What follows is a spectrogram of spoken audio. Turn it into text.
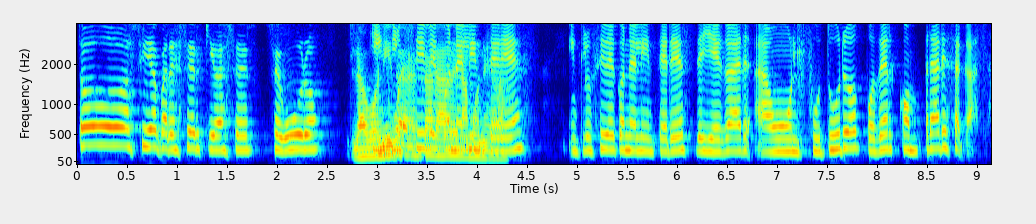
Todo hacía parecer que iba a ser seguro. La bonita inclusive cara con de el la moneda. interés, inclusive con el interés de llegar a un futuro poder comprar esa casa.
